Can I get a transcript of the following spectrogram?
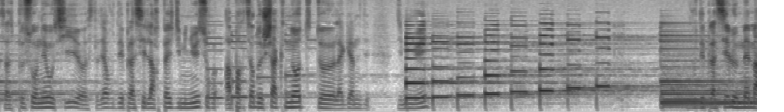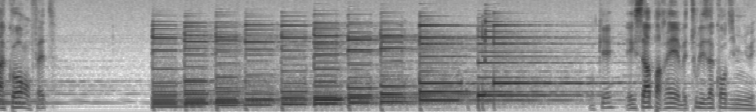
Ça peut sonner aussi, euh, c'est-à-dire vous déplacez l'arpège diminué sur, à partir de chaque note de la gamme di- diminuée. Déplacez le même accord en fait. Ok Et ça, pareil, avec tous les accords diminués.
